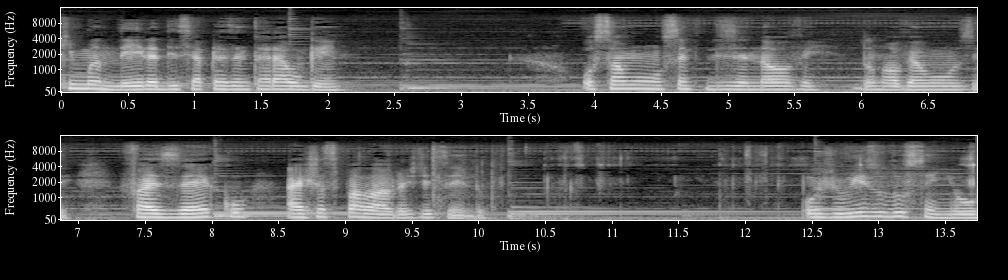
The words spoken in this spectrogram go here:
Que maneira de se apresentar a alguém. O Salmo 119, do 9 ao 11, faz eco a estas palavras, dizendo: O juízo do Senhor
